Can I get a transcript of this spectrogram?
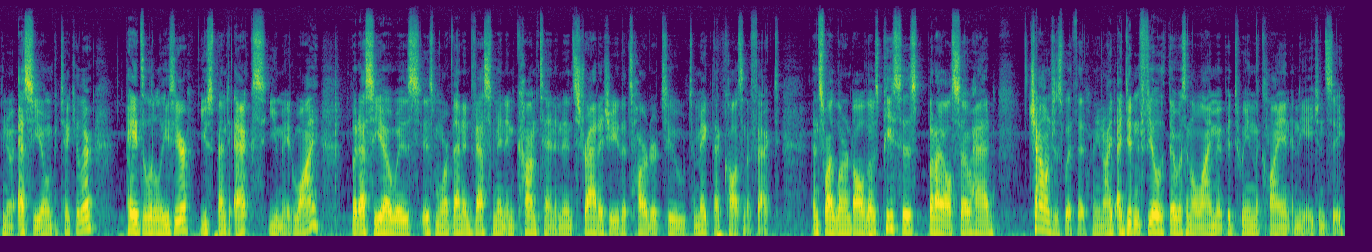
You know, SEO in particular. Paid's a little easier. You spent X, you made Y. But SEO is is more of that investment in content and in strategy that's harder to to make that cause and effect. And so I learned all those pieces, but I also had challenges with it. You know, I, I, didn't feel that there was an alignment between the client and the agency.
